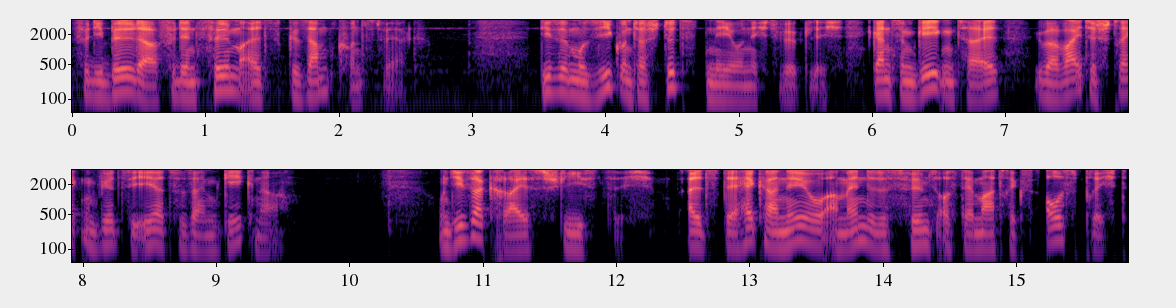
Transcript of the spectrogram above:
für die Bilder, für den Film als Gesamtkunstwerk. Diese Musik unterstützt Neo nicht wirklich, ganz im Gegenteil, über weite Strecken wird sie eher zu seinem Gegner. Und dieser Kreis schließt sich. Als der Hacker Neo am Ende des Films aus der Matrix ausbricht,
